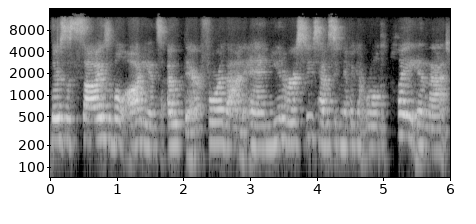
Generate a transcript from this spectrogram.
there's a sizable audience out there for that, and universities have a significant role to play in that.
